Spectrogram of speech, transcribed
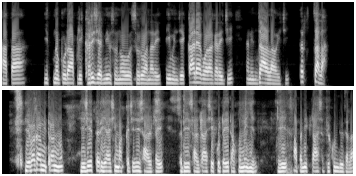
आता इथनं पुढं आपली खरी जर्नी सुरू सुरू होणार आहे. ती म्हणजे काड्या गोळा करायची आणि जाळ लावायची. तर चला. हे बघा मित्रांनो हे जे तर ही अशी मक्काची जी साल्ट आहे तर ही साल्ट अशी कुठेही टाकू नाहीये हे आपण एक तास फेकून देऊ त्याला.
